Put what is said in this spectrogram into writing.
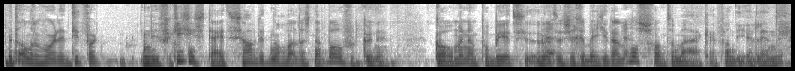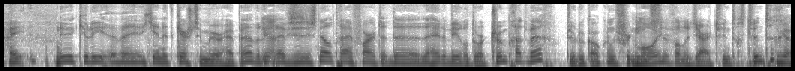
Met andere woorden, dit wordt in de verkiezingstijd zou dit nog wel eens naar boven kunnen komen. En dan probeert Rutte zich een beetje daar los van te maken, van die ellende. Hey, nu ik jullie een beetje in het kersthumeur heb, hè, wil ik Ja. even in sneltreinvaart de, de hele wereld door. Trump gaat weg. Natuurlijk ook een verdienste Mooi. van het jaar 2020. Ja.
